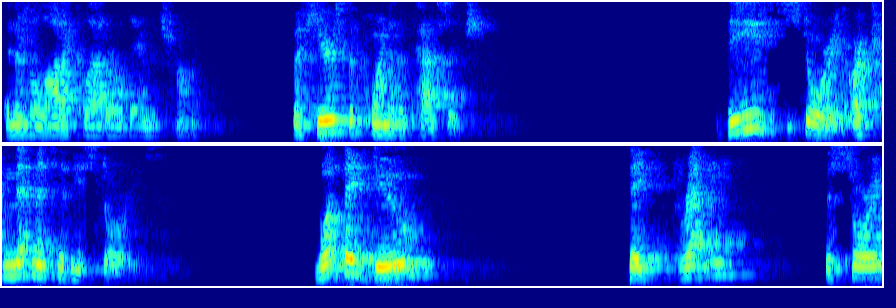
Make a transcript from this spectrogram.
and there's a lot of collateral damage from it. But here's the point of the passage these stories, our commitment to these stories, what they do, they threaten the story,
